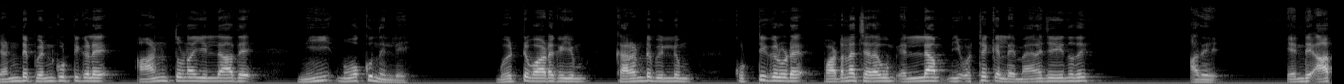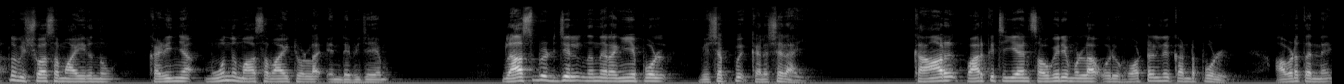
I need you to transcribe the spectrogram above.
രണ്ട് പെൺകുട്ടികളെ ആൺതുണയില്ലാതെ നീ നോക്കുന്നില്ലേ? വീട്ടുവാടകയും കറണ്ട് ബില്ലും കുട്ടികളുടെ പഠന ചെലവും എല്ലാം നീ ഒറ്റയ്ക്കല്ലേ മാനേജ് ചെയ്യുന്നത്? അതെ എന്റെ ആത്മവിശ്വാസമായിരുന്നു കഴിഞ്ഞ മൂന്ന് മാസമായിട്ടുള്ള എന്റെ വിജയം. ഗ്ലാസ് ബ്രിഡ്ജിൽ നിന്നിറങ്ങിയപ്പോൾ വിശപ്പ് കലശലായി കാറ് പാർക്ക് ചെയ്യാൻ സൗകര്യമുള്ള ഒരു ഹോട്ടലിന് കണ്ടപ്പോൾ അവിടെ തന്നെ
